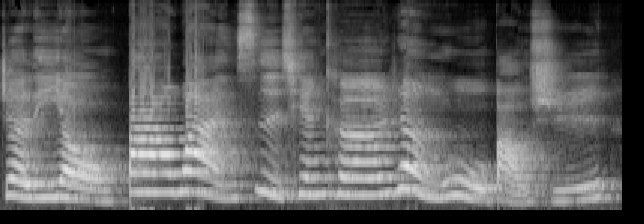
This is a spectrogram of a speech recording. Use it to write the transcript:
这里有八万四千颗任务宝石，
